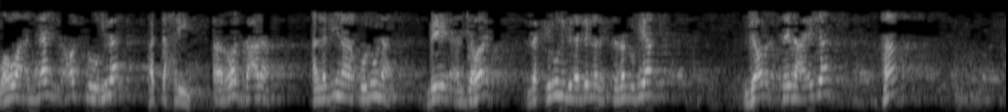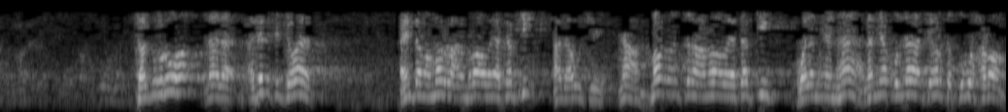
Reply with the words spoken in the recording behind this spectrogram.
وهو النهي أصله إلى التحريم. الرد على الذين يقولون بالجواز ذكروني بالأدلة التي استدلوا بها. زيارة السيدة عائشة ها؟ تزوروها؟ لا لا. أدلة الجواز. عندما مر على امرأة وهي تبكي هذا أول شيء. نعم. مر على امرأة وهي تبكي ولم ينهاها لم يقل لها زيارة القبور حرام.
